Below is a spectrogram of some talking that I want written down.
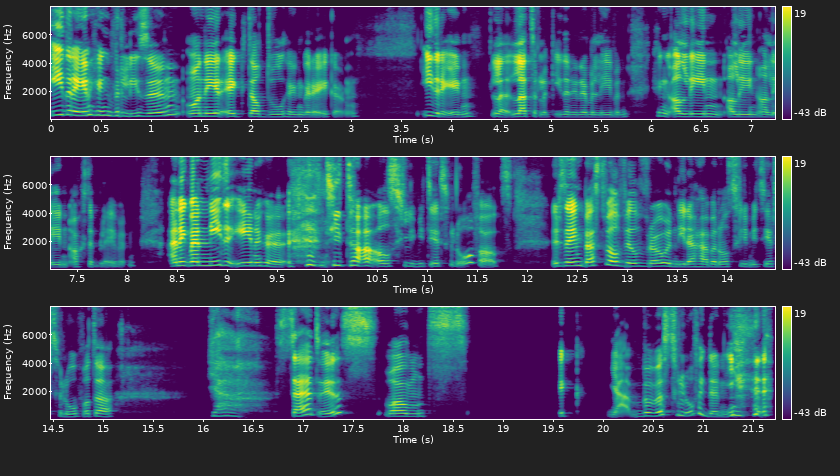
iedereen ging verliezen wanneer ik dat doel ging bereiken. Iedereen, letterlijk iedereen in mijn leven, ging alleen, alleen, alleen achterblijven. En ik ben niet de enige die dat als gelimiteerd geloof had. Er zijn best wel veel vrouwen die dat hebben als gelimiteerd geloof, wat dat, ja, sad is. Want ik, ja, bewust geloof ik dat niet.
